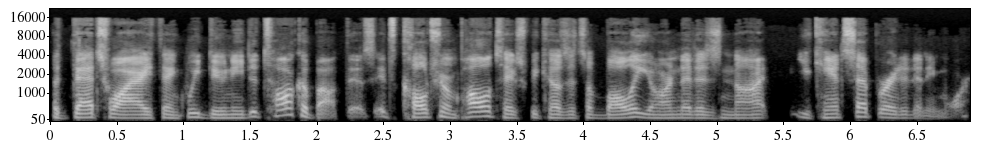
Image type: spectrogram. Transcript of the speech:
But that's why I think we do need to talk about this. It's culture and politics because it's a ball of yarn that is not, you can't separate it anymore.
